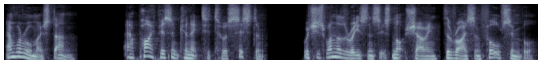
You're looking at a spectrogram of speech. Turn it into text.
And we're almost done. Our pipe isn't connected to a system, which is one of the reasons it's not showing the rise and fall symbol.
